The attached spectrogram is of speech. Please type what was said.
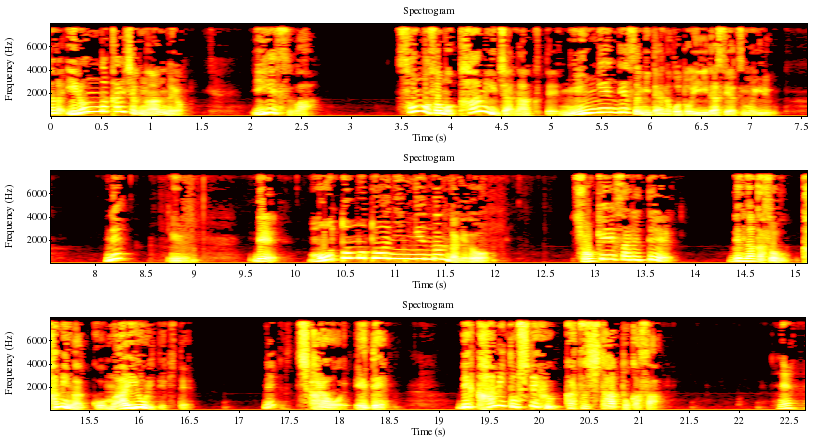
なんかいろんな解釈があんのよ。イエスは、そもそも神じゃなくて人間ですみたいなことを言い出すやつもいる。ね？いる。で、もともとは人間なんだけど、処刑されて、で、なんかそう、神がこう舞い降りてきて、ね、力を得て、で、神として復活したとかさ、ね、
